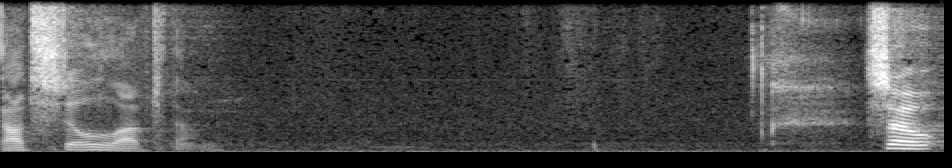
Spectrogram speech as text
God still loved them. So,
